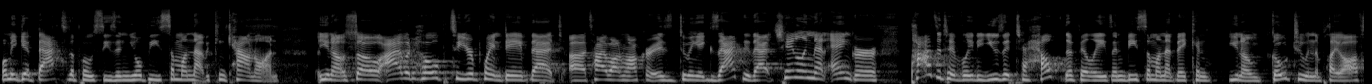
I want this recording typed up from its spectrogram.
when we get back to the postseason, you'll be someone that we can count on. You know, so I would hope, to your point, Dave, that uh, Taijuan Walker is doing exactly that, channeling that anger positively to use it to help the Phillies and be someone that they can, you know, go to in the playoffs.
